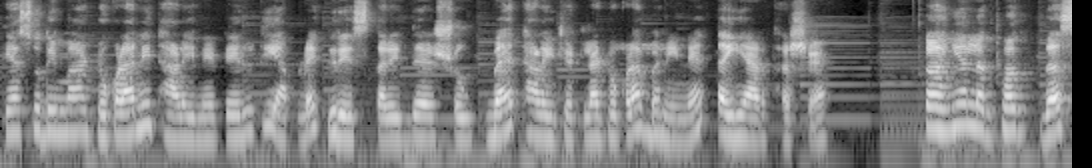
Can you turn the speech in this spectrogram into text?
ત્યાં સુધીમાં ઢોકળાની થાળીને તેલથી આપણે ગ્રેસ કરી દેશું. બે થાળી જેટલા ઢોકળા બનીને તૈયાર થશે. તો અહીંયા લગભગ દસ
